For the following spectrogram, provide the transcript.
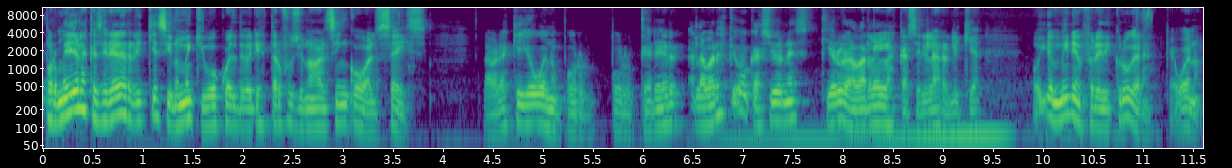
por medio de las cacerías de la reliquia, si no me equivoco, él debería estar fusionado al 5 o al 6. La verdad es que yo, bueno, por, por querer, la verdad es que en ocasiones quiero grabarle las cacerías y las reliquias. Oigan, miren, Freddy Krueger, qué bueno.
